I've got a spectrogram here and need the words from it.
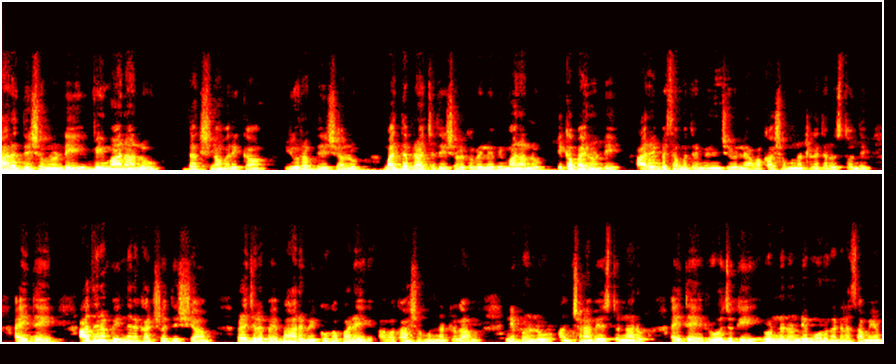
భారతదేశం నుండి విమానాలు దక్షిణ అమెరికా యూరప్ దేశాలు మధ్యప్రాచ్య దేశాలకు వెళ్ళే విమానాలు ఇకపై నుండి అరేబియా సముద్రం నుంచి వెళ్ళే అవకాశం ఉన్నట్లుగా తెలుస్తుంది. అయితే అదనపు ఇంధన ఖర్చుల దిశ ప్రజలపై భారం ఎక్కువగా పడే అవకాశం ఉన్నట్లుగా నిపుణులు అంచనా వేస్తున్నారు. అయితే రోజుకి రెండు నుండి మూడు గంటల సమయం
